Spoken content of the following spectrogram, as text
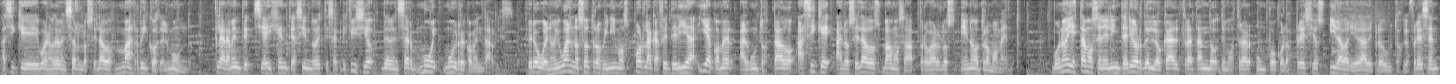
Así que bueno, deben ser los helados más ricos del mundo. Claramente, si hay gente haciendo este sacrificio, deben ser muy, muy recomendables. Pero bueno, igual nosotros vinimos por la cafetería y a comer algún tostado, así que a los helados vamos a probarlos en otro momento. Bueno, ahí estamos en el interior del local tratando de mostrar un poco los precios y la variedad de productos que ofrecen.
